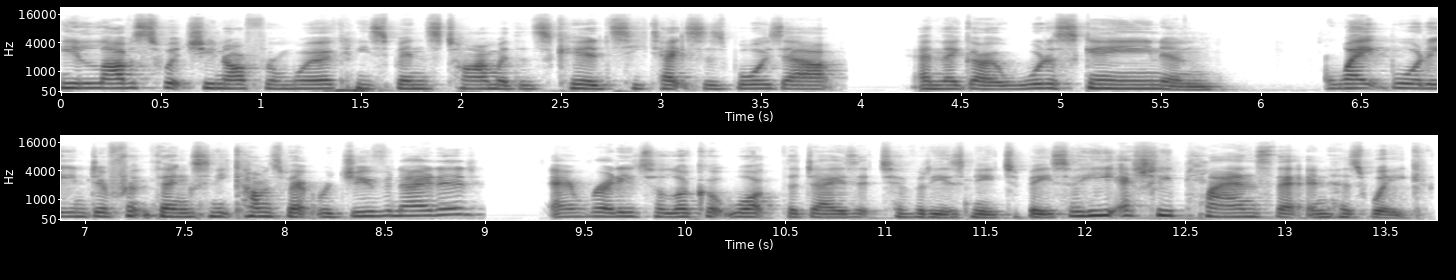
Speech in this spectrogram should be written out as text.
he loves switching off from work and he spends time with his kids. He takes his boys out and they go water skiing and wakeboarding and different things. And he comes back rejuvenated and ready to look at what the day's activities need to be. So he actually plans that in his week.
